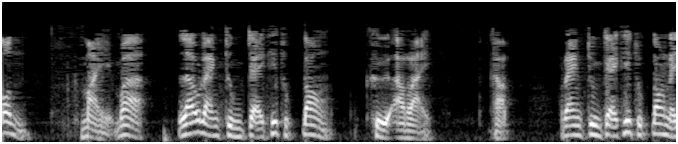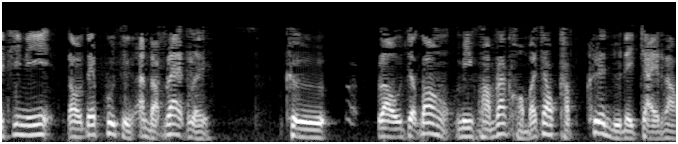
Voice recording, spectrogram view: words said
ต้นใหม่ว่าแล้วแรงจูงใจที่ถูกต้องคืออะไรครับ แรงจูงใจที่ถูกต้องในที่นี้เราได้พูดถึงอันดับแรกเลย คือ เราจะต้องมีความรักของพระเจ้าขับเคลื่อนอยู่ในใจเรา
